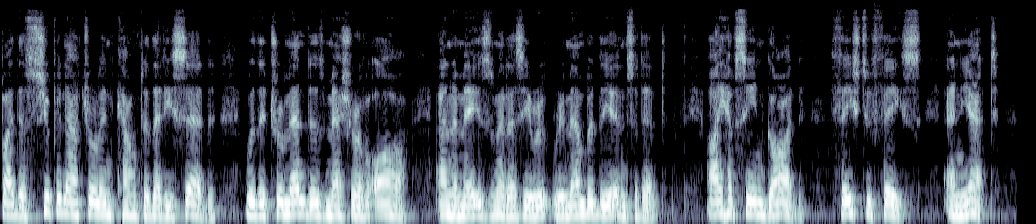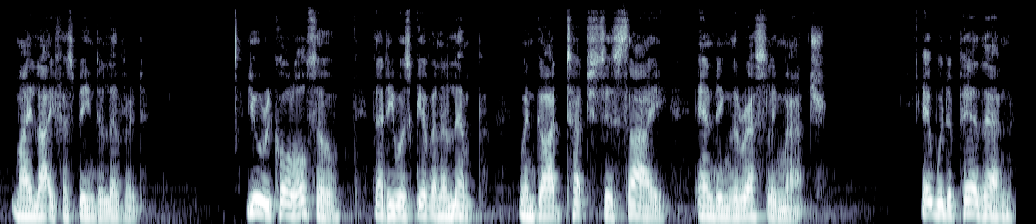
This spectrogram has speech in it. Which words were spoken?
by the supernatural encounter that he said, with a tremendous measure of awe and amazement as he re- remembered the incident, I have seen God face to face, and yet my life has been delivered. You recall also that he was given a limp when God touched his thigh, ending the wrestling match. It would appear then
